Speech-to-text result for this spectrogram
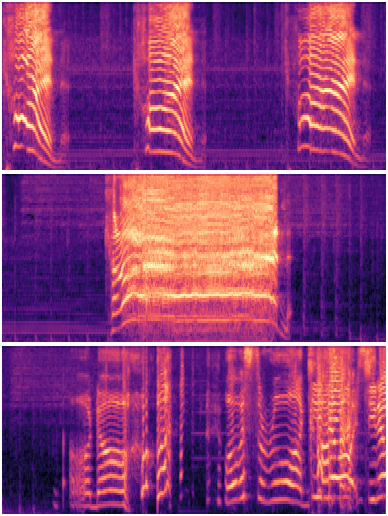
Con! Con! Con! Con! Oh no. what was the rule on Do you know do you know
